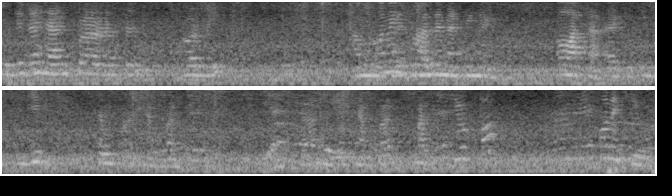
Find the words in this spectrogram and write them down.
দুটা হ্যান্ড পাওয়ার আছে গর্বি অনেক অনেক ভালো। ম্যাচিং হয়েছে ও আচ্ছা গিফট হ্যাম্পার হ্যাম্পার আচ্ছা গিফট হ্যাম্পার বাহ কিউট তো? অনেক কিউট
